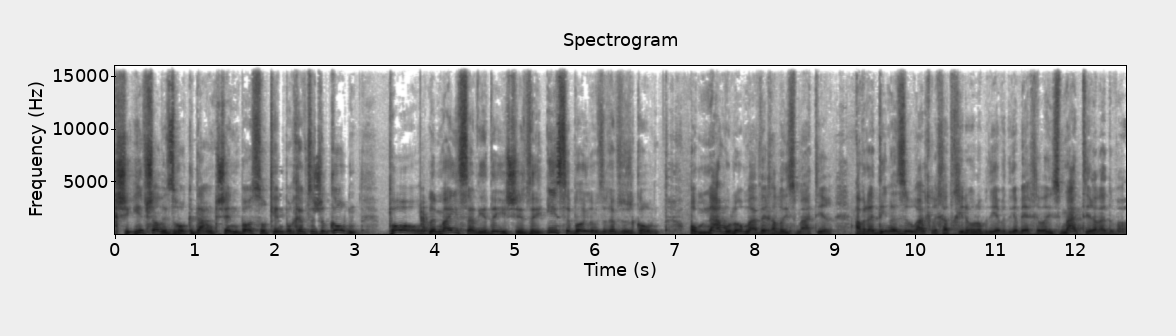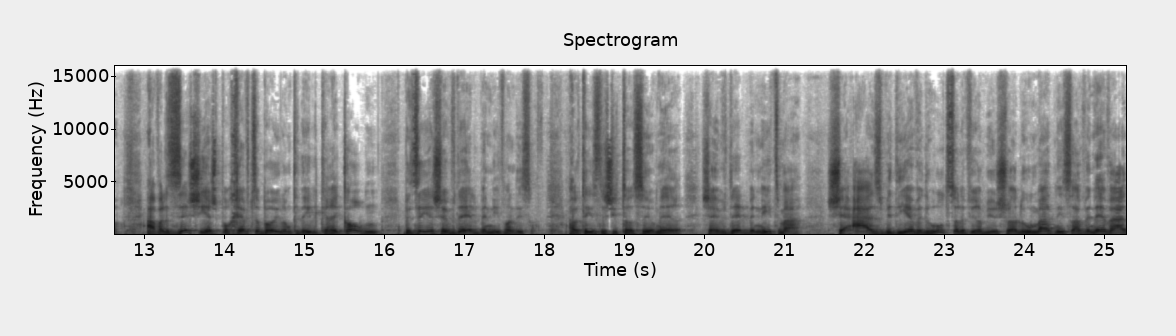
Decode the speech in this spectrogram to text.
כשאי אפשר לזרוק דם כשאין בוסר, כי אין פה חפצה של קורבן. פה למייס על ידי שזה איסה בוילום, זה חפצה של קורבן. אמנם הוא לא מהווה חלויס מתיר, אבל הדין הזה הוא רק לכתחילה ולא בדיעבד, לגבי חלויס מתיר על הדבר. אבל זה שיש פה חפצה בוילום כדי לקרוא קורבן, בזה יש הבדל בין ניטמה לשרף. אבל תייס לשיטוסי אומר שההבדל בין ניטמה שאז בדיעבד הורצו לפי רבי יהושע, לעומת ניסרא ונבד,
